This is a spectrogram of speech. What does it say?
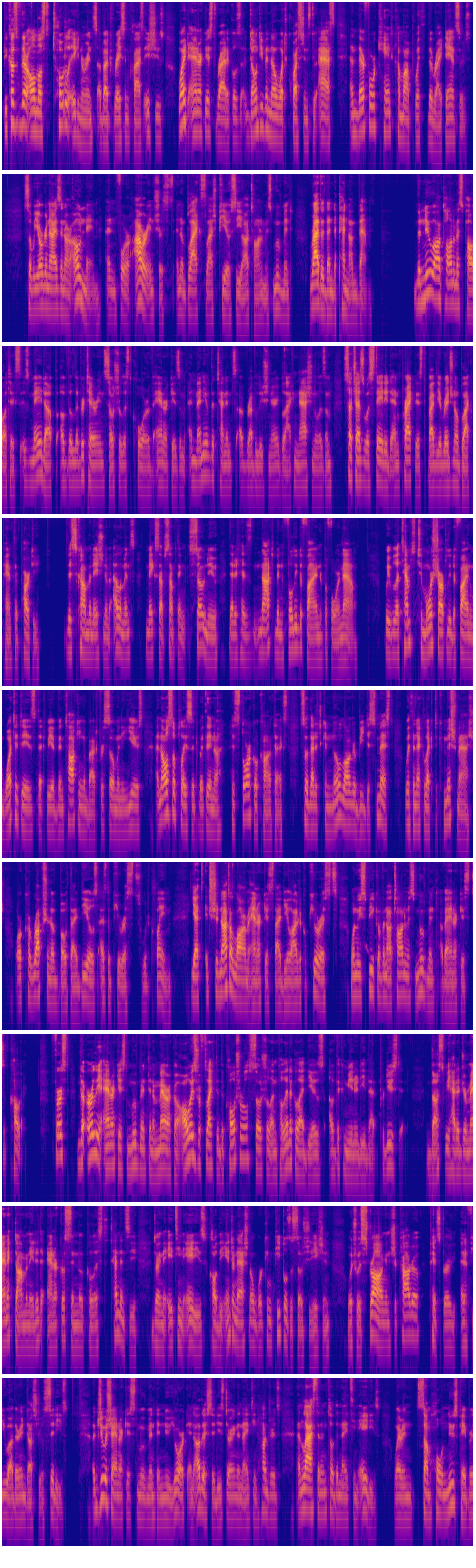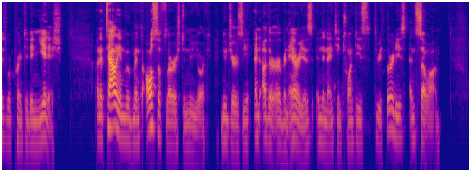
Because of their almost total ignorance about race and class issues, white anarchist radicals don't even know what questions to ask and therefore can't come up with the right answers. So we organize in our own name and for our interests in a black slash POC autonomous movement rather than depend on them. The new autonomous politics is made up of the libertarian socialist core of anarchism and many of the tenets of revolutionary black nationalism, such as was stated and practiced by the original Black Panther Party. This combination of elements makes up something so new that it has not been fully defined before now. We will attempt to more sharply define what it is that we have been talking about for so many years and also place it within a historical context so that it can no longer be dismissed with an eclectic mishmash or corruption of both ideals, as the purists would claim. Yet it should not alarm anarchist ideological purists when we speak of an autonomous movement of anarchists of color. First, the early anarchist movement in America always reflected the cultural, social, and political ideas of the community that produced it. Thus, we had a Germanic dominated anarcho syndicalist tendency during the 1880s called the International Working People's Association, which was strong in Chicago, Pittsburgh, and a few other industrial cities. A Jewish anarchist movement in New York and other cities during the 1900s and lasted until the 1980s, wherein some whole newspapers were printed in Yiddish. An Italian movement also flourished in New York, New Jersey, and other urban areas in the 1920s through 30s, and so on.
